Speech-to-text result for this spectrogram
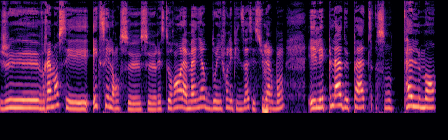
Je vraiment c'est excellent ce, ce restaurant, la manière dont ils font les pizzas, c'est super bon et les plats de pâtes sont tellement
